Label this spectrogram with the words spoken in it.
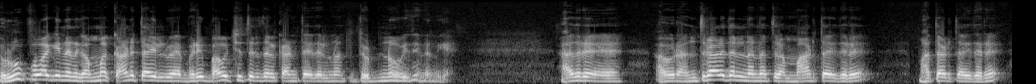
ರೂಪವಾಗಿ ನನಗೆ ಅಮ್ಮ ಕಾಣ್ತಾ ಇಲ್ವೇ? ಬರೀ ಭಾವಚಿತ್ರದಲ್ಲಿ ಕಾಣ್ತಾ ಇದ್ದಾರೆ ಅನ್ನೋಂಥ ದೊಡ್ಡ ನೋವಿದೆ ನನಗೆ. ಆದರೆ ಅವರ ಅಂತರಾಳದಲ್ಲಿ ನನ್ನ ಹತ್ರ ಮಾಡ್ತಾ ಇದ್ದಾರೆ, ಮಾತಾಡ್ತಾ ಇದ್ದಾರೆ,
